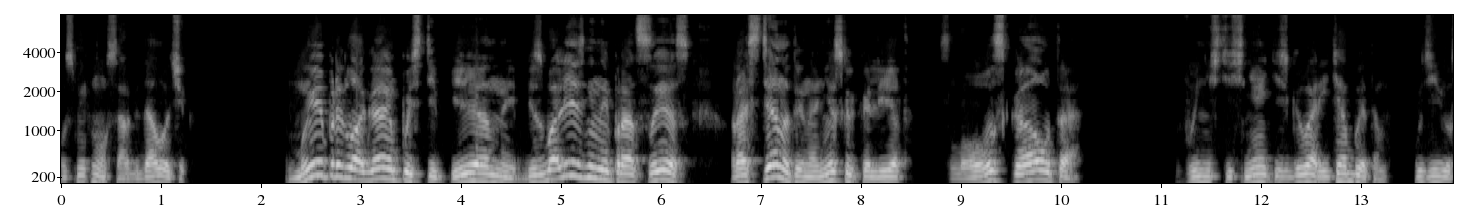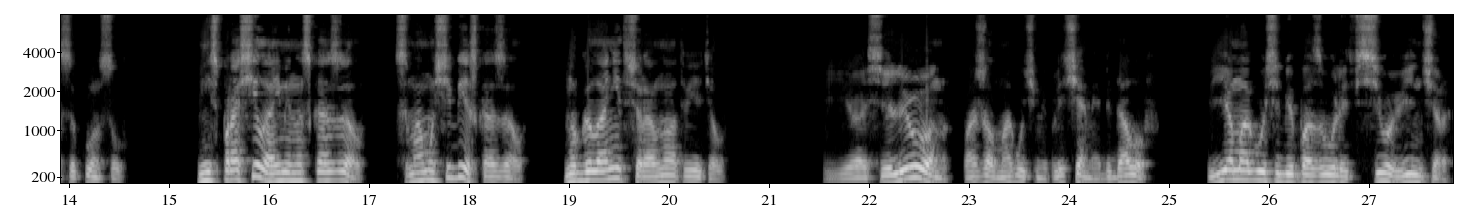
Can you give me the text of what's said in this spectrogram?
усмехнулся орбидолочек. «Мы предлагаем постепенный, безболезненный процесс, растянутый на несколько лет. Слово скаута». «Вы не стесняетесь говорить об этом», – удивился консул. «Не спросил, а именно сказал. Самому себе сказал. Но Галанит все равно ответил. «Я силен», – пожал могучими плечами Обедолов. «Я могу себе позволить все, Винчер,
